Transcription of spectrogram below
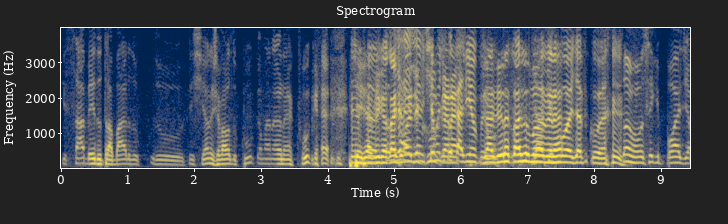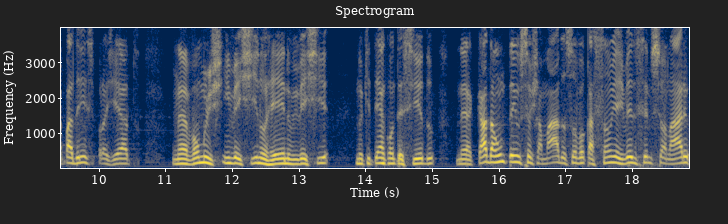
Que sabe aí do trabalho do, do Cristiano, já fala do Cuca, mas não, não é Cuca, que já fica quase Já- chamando já de me chama de Cuca, né? Boca Limpa, Já vira quase o nome, já né? ficou, já ficou. Então, você que pode, apadrinhe esse projeto, né? Vamos investir no reino, investir no que tem acontecido, né? Cada um tem o seu chamado, a sua vocação e às vezes ser missionário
